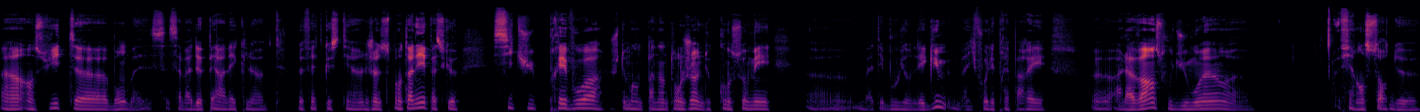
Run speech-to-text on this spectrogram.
ensuite, bon, ben, ça, va de pair avec le, fait que c'était un jeûne spontané, parce que si tu prévois justement pendant ton jeûne de consommer bah, des bouillons de légumes, bah, il faut les préparer à l'avance, ou du moins faire en sorte de,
